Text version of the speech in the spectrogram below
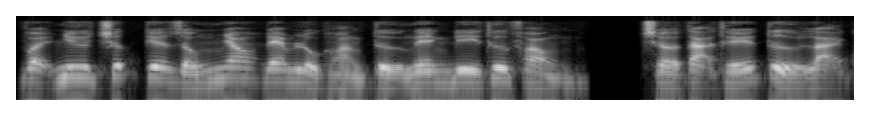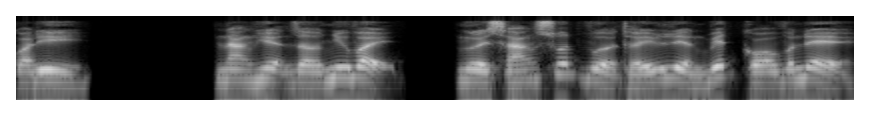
vậy như trước kia giống nhau đem lục hoàng tử nên đi thư phòng, chờ tạ thế tử lại qua đi. Nàng hiện giờ như vậy, người sáng suốt vừa thấy liền biết có vấn đề,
